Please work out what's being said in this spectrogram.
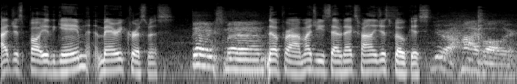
I just bought you the game. Merry Christmas. Thanks, man. No problem. My G7X finally just focused. You're a high baller.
